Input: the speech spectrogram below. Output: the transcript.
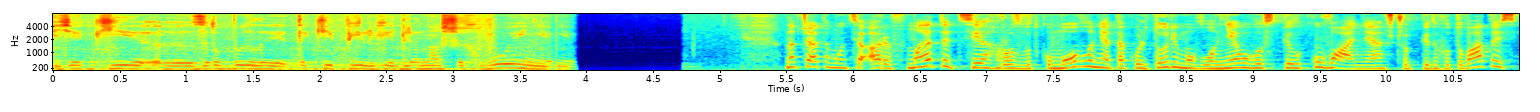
які е, зробили такі пільги для наших воїнів. Навчатимуться арифметиці, розвитку мовлення та культурі мовленнєвого спілкування, щоб підготуватись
